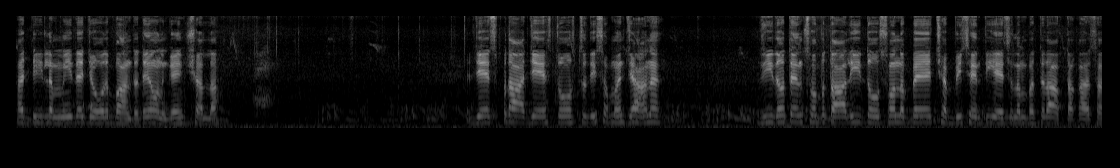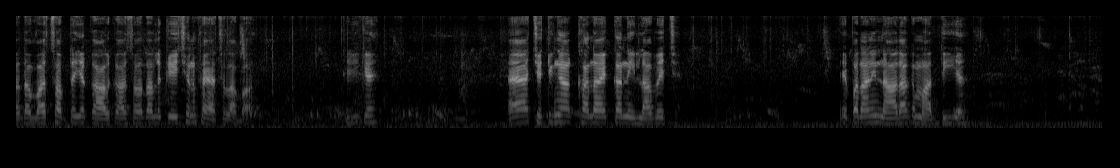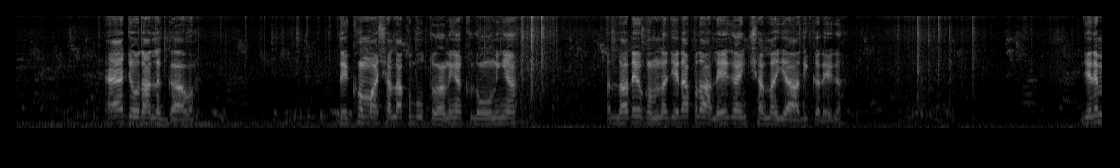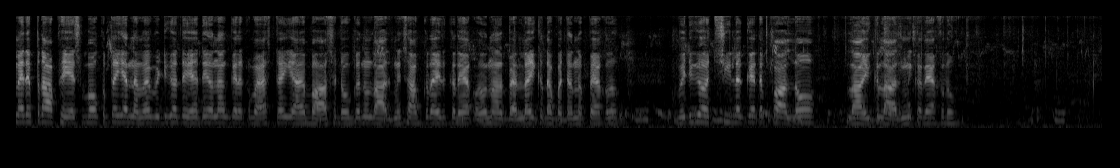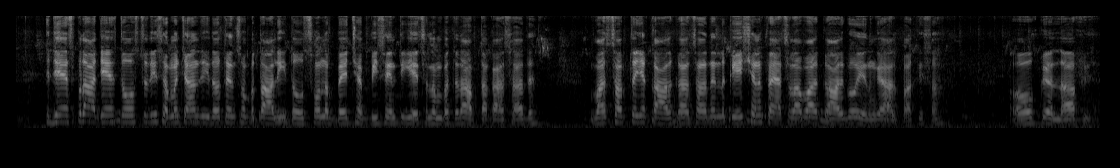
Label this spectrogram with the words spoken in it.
ਹੱਡੀ ਲੰਮੀ ਤੇ ਜੋਰ ਬੰਦ ਦੇ ਹੋਣਗੇ, ਇਨਸ਼ਾਅੱਲਾ। ਜਿਸ ਭਰਾ ਜਿਸ ਦੋਸਤ ਦੀ ਸਮਝ ਜਾਣ 0342 290 2637 ਇਸ ਨੰਬਰ ਤੇ ਰਾਬਤਾ ਕਰ ਸਕਦਾ, WhatsApp ਤੇ ਜਾਂ ਕਾਲ ਕਰ ਸਕਦਾ ਲੋਕੇਸ਼ਨ ਫੈਸਲਾਬਾਦ। ਠੀਕ ਹੈ? ਇਹ ਚਿੱਟੀਆਂ ਅੱਖਾਂ ਦਾ ਇੱਕ ਨੀਲਾ ਵਿੱਚ। ਇਹ ਪਤਾ ਨਹੀਂ ਨਾਰਾ ਕਿ ਮਾਦੀ ਆ। ਇਹ ਜੋੜਾ ਲੱਗਾ ਵਾ। ਦੇਖੋ, ਮਾਸ਼ਾਅੱਲਾ ਕਬੂਤਰਾਂ ਦੀਆਂ ਖਲੋਣੀਆਂ ਅੱਲਾ ਦੇ ਹੁਕਮ ਨਾਲ ਜਿਹੜਾ ਭਰਾ ਲਏਗਾ, ਇਨਸ਼ਾਅੱਲਾ ਯਾਦ ਹੀ ਕਰੇਗਾ। ਜਿਹੜੇ ਮੇਰੇ ਭਰਾ ਫੇਸਬੁੱਕ ਤੇ ਜਾਂ ਨਵੇਂ ਵੀਡੀਓ ਦੇਖਦੇ, ਉਹਨਾਂ ਅੱਗੇ ਰਿਕਵੈਸਟ ਹੈ, ਯਾਰ ਬਾਸ ਡੋਗਰ ਨੂੰ ਲਾਜ਼ਮੀ ਸਬਸਕ੍ਰਾਈਬ ਕਰਿਆ ਕਰੋ, ਨਾਲ ਬੈਲ ਆਈਕਨ ਦਾ ਬਟਨ ਨੱਪਿਆ ਕਰੋ। ਵੀਡੀਓ ਅੱਛੀ ਲੱਗੇ ਤੇ ਫਾਲੋ ਲਾਈਕ ਲਾਜ਼ਮੀ ਕਰਿਆ ਕਰੋ। ਜਿਸ ਭਰਾ, ਜਿਸ ਦੋਸਤ ਦੀ ਸਮਝ ਆਨ 0342 290 2637 ਇਸ ਨੰਬਰ ਤੇ ਰਾਬਤਾ ਕਰ ਸਕਦੇ WhatsApp ਤੇ ਜਾਂ ਕਾਲ ਕਰ ਸਕਦੇ ਲੋਕੇਸ਼ਨ ਫੈਸਲਾਬਾਦ ਕਾਰਗੋ ਇਨਗਾਲ ਪਾਕਿਸਤਾਨ। ਓਕੇ ਅੱਲਾ ਹਾਫਿਜ਼।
